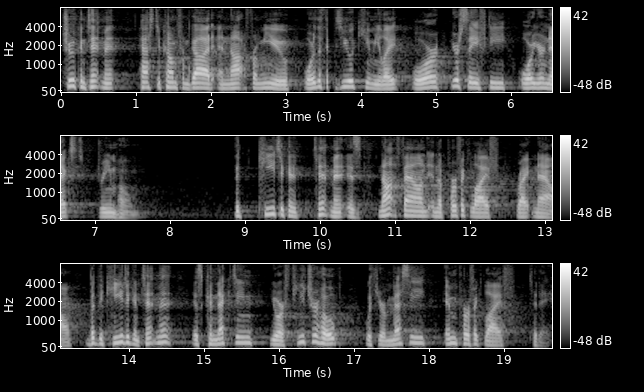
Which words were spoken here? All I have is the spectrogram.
True contentment has to come from God and not from you or the things you accumulate or your safety or your next dream home. The key to contentment is not found in the perfect life right now, but the key to contentment is connecting your future hope with your messy, imperfect life today.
